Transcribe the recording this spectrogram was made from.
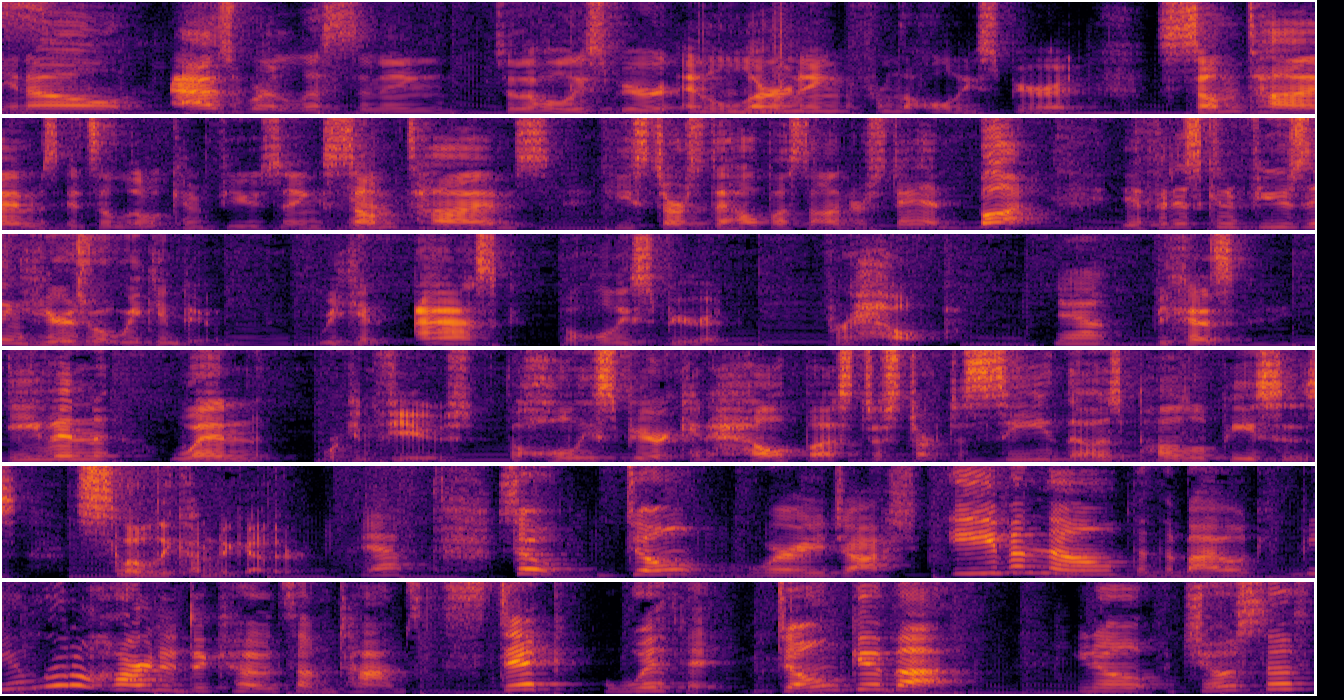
you know, as we're listening to the Holy Spirit and learning from the Holy Spirit, sometimes it's a little confusing. Sometimes He starts to help us to understand. But if it is confusing, here's what we can do we can ask the Holy Spirit for help. Yeah. Because even when we're confused, the Holy Spirit can help us to start to see those puzzle pieces slowly come together. Yeah. So don't worry, Josh. Even though that the Bible can be a little hard to decode sometimes, stick with it. Don't give up. You know, Joseph,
